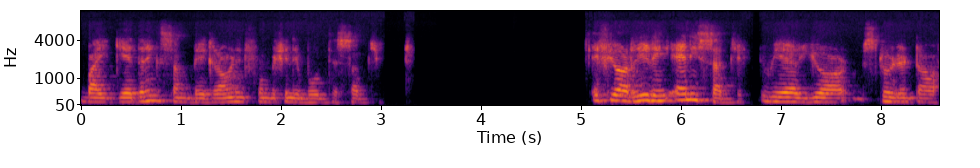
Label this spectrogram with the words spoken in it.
by gathering some background information about the subject. If you are reading any subject where you are student of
